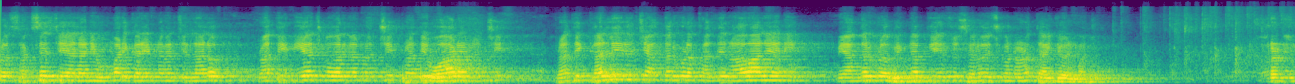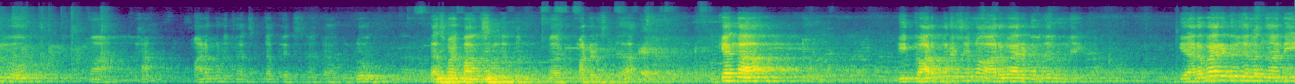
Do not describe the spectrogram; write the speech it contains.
కూడా సక్సెస్ చేయాలని ఉమ్మడి కరీంనగర్ జిల్లాలో ప్రతి నియోజకవర్గం నుంచి ప్రతి వాడ నుంచి ప్రతి గల్లీ నుంచి అందరూ కూడా కలిసి రావాలి అని మీ అందరూ కూడా విజ్ఞప్తి చేస్తూ సెలవు ఇచ్చుకుంటున్నాను థ్యాంక్ యూ వెరీ మచ్ గౌరవనీయులు మా మానకుండా శాసన లక్ష్మీ మాట్లాడుతుందా ముఖ్యంగా ఈ కార్పొరేషన్లో అరవై ఆరు డివిజన్లు ఉన్నాయి. ఈ అరవై ఆరు డివిజన్లు కానీ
